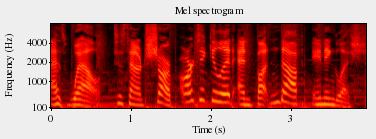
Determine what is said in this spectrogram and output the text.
as well to sound sharp, articulate, and buttoned up in English.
